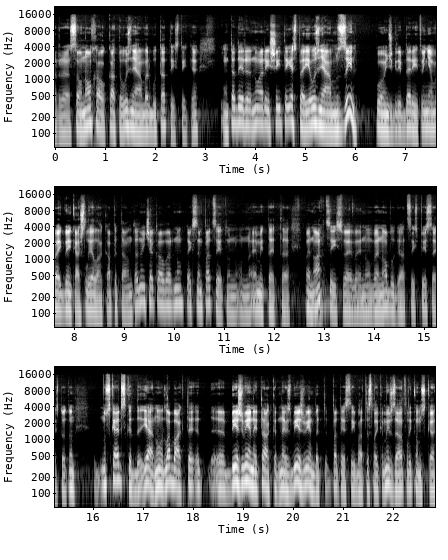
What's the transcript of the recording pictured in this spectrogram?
ar savu know-how, kā to uzņēmumu varbūt attīstīt. Ja. Un tad ir nu, arī šī iespēja, ja uzņēmums zina, ko viņš grib darīt. Viņam vajag vienkārši lielāku kapitālu. Tad viņš atkal var nu, teiksim, paciet un, un emitēt vai no akcijas, vai, vai, no, vai no obligācijas piesaistot. Un, nu, skaidrs, ka jā, nu, labāk te, bieži vien ir tā, ka nevis bieži vien, bet patiesībā tas laikam ir zelta likums, ka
